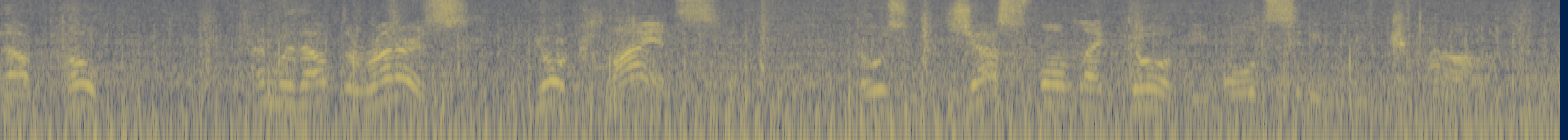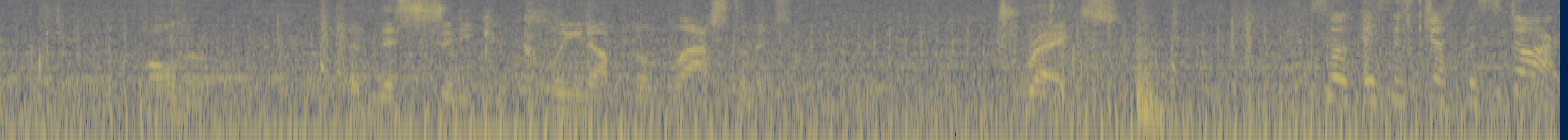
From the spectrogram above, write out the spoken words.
Without Pope, and without the runners, your clients. Those who just won't let go of the old city will be cut off. Vulnerable. And this city can clean up the last of its dregs. So this is just the start.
